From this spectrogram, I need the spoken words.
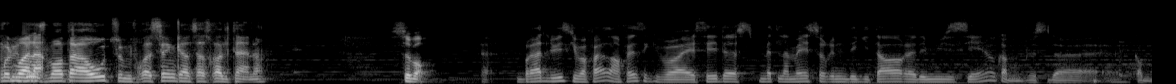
Moi, Ludo, Voilà. je monte en haut, tu me feras signe quand ça sera le temps, là. C'est bon. Brad, lui, ce qu'il va faire, en fait, c'est qu'il va essayer de se mettre la main sur une des guitares euh, des musiciens, là, comme juste de. comme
